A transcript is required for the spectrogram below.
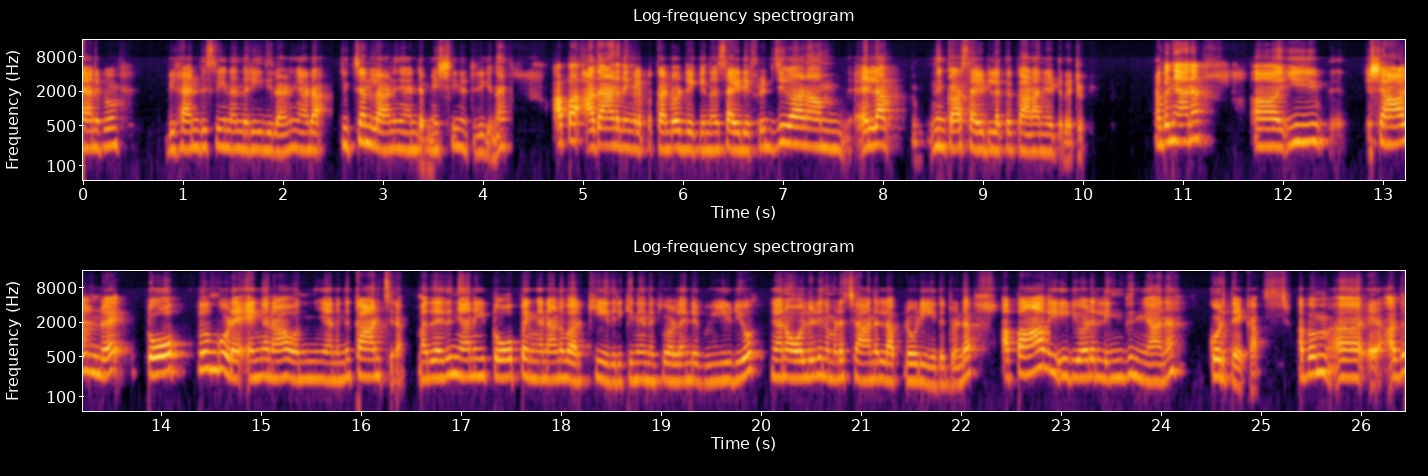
ഞാനിപ്പം ബിഹൈൻഡ് ദി സീൻ എന്ന രീതിയിലാണ് ഞങ്ങളുടെ കിച്ചണിലാണ് ഞാൻ എന്റെ മെഷീൻ ഇട്ടിരിക്കുന്നത് അപ്പൊ അതാണ് നിങ്ങൾ നിങ്ങളിപ്പോൾ കണ്ടുകൊണ്ടിരിക്കുന്നത് സൈഡിൽ ഫ്രിഡ്ജ് കാണാം. എല്ലാം നിങ്ങൾക്ക് ആ സൈഡിലൊക്കെ കാണാനായിട്ട് പറ്റും. അപ്പൊ ഞാൻ ഈ ഷാളിന്റെ ടോപ്പും കൂടെ എങ്ങനെയാ ഒന്ന് ഞാനൊന്ന് കാണിച്ചു തരാം അതായത് ഞാൻ ഈ ടോപ്പ് എങ്ങനെയാണ് വർക്ക് ചെയ്തിരിക്കുന്നത് എന്നൊക്കെയുള്ള എന്റെ വീഡിയോ ഞാൻ ഓൾറെഡി നമ്മുടെ ചാനലിൽ അപ്ലോഡ് ചെയ്തിട്ടുണ്ട്. അപ്പൊ ആ വീഡിയോയുടെ ലിങ്ക് ഞാൻ കൊടുത്തേക്കാം. അപ്പം അത്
